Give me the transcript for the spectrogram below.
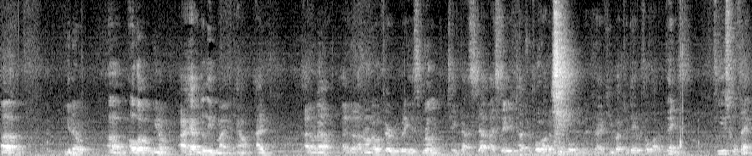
Uh, you know, um, although you know, I haven't deleted my account. I I don't know. I don't, I don't know if everybody is willing to take that step. I stay in touch with a lot of people and keep up to date with a lot of things. It's a useful thing.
